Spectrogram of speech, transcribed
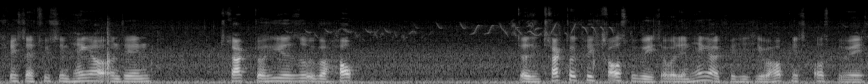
ich kriege natürlich den Hänger und den Traktor hier so überhaupt... Also den Traktor kriege ich rausbewegt, aber den Hänger kriege ich überhaupt nicht rausbewegt.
